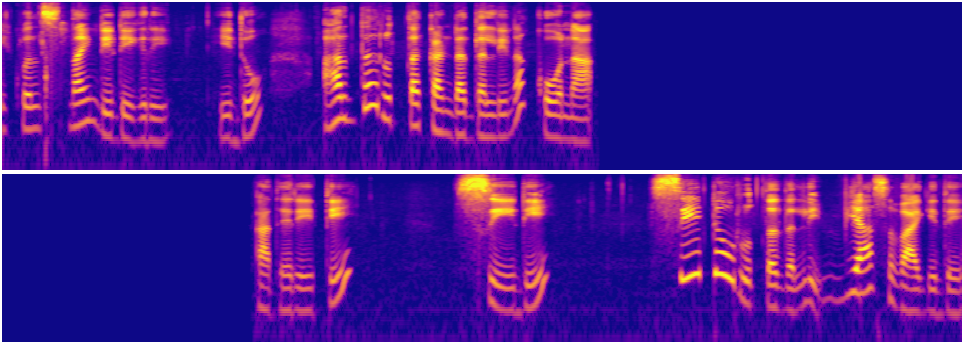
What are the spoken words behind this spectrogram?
equals ninety degree ಇದು ಅರ್ಧ ವೃತ್ತಖಂಡದಲ್ಲಿನ ಕೋನ. ಅದೇ ರೀತಿ ಸಿ ಡಿ ಸಿ ಟು ವೃತ್ತದಲ್ಲಿ ವ್ಯಾಸವಾಗಿದೆ.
